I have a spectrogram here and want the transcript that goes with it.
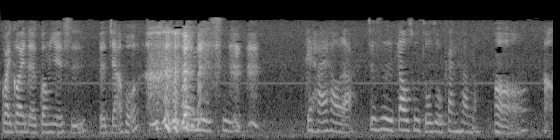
乖乖的逛夜市的家伙。逛夜市 也还好啦，就是到处走走看看嘛。哦，好，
